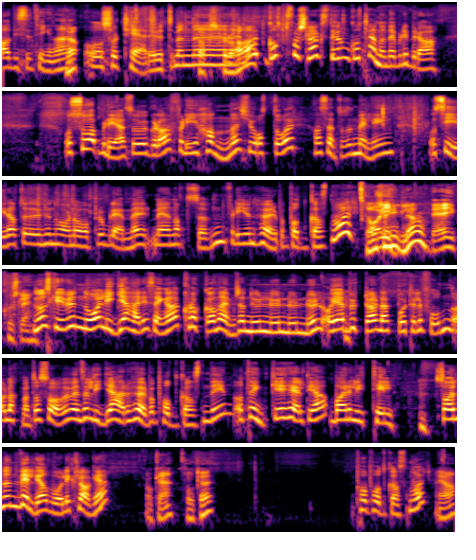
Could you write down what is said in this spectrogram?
av disse tingene Ja. og sorterer ut. Men Takk skal du ha. det var et godt forslag, så det kan godt hende det blir bra. Og så ble jeg så glad fordi Hanne, 28 år, har sendt oss en melding og sier at uh, hun har nå problemer med nattsøvnen fordi hun hører på podkasten vår. Det var hyggelig, ja. Det er koselig. Nå skriver hun nå ligger jeg her i senga, klokka nærmer seg 0000, og jeg burde ha lagt bort telefonen og lagt meg til å sove, men så ligger jeg her og hører på podkasten din og tenker hele tida bare litt til. Så har hun en veldig alvorlig klage Ok, okay. på podkasten vår. ja.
